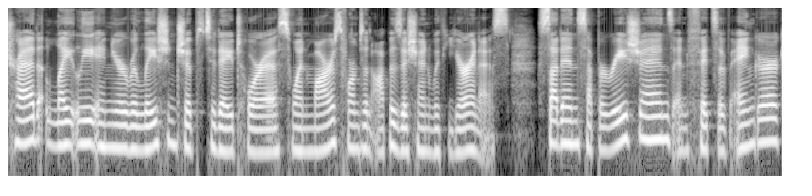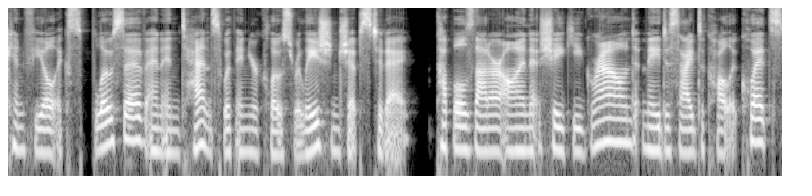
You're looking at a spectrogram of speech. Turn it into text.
Tread lightly in your relationships today, Taurus, when Mars forms an opposition with Uranus. Sudden separations and fits of anger can feel explosive and intense within your close relationships today. Couples that are on shaky ground may decide to call it quits,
